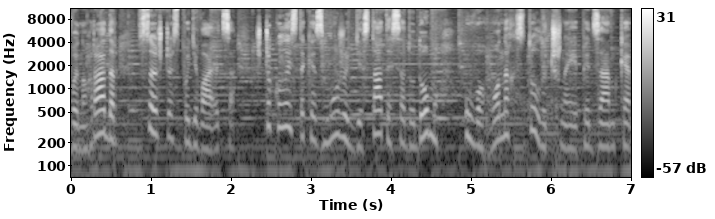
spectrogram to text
Виноградар все ще сподіваються, що колись таки зможуть дістатися додому у вагонах столичної підземки.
